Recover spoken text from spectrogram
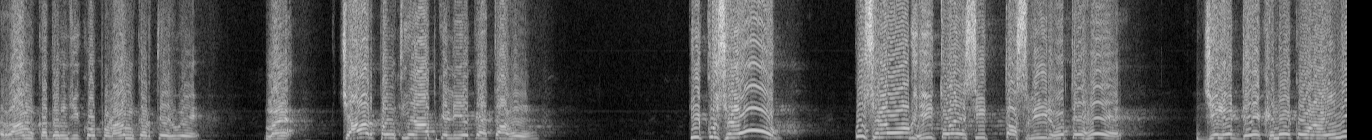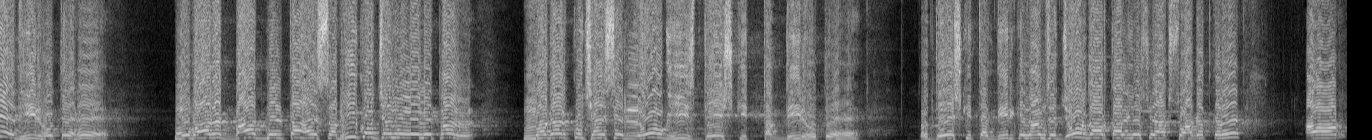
राम कदम जी को प्रणाम करते हुए मैं चार पंक्तियाँ आपके लिए कहता हूँ कि कुछ लोग कुछ लोग ही तो ऐसी तस्वीर होते हैं जिन्हें देखने को आईने अधीर होते हैं। मुबारकबाद मिलता है सभी को जन्म लेने पर, मगर कुछ ऐसे लोग ही इस देश की तकदीर होते हैं। तो देश की तकदीर के नाम से जोरदार तालियों से आप स्वागत करें और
